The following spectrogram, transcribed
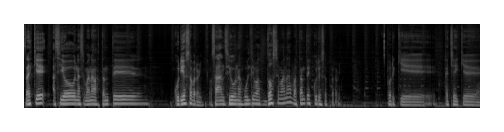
¿Sabes qué? Ha sido una semana bastante curiosa para mí. O sea, han sido unas últimas dos semanas bastante curiosas para mí. Porque, ¿cachai? Que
